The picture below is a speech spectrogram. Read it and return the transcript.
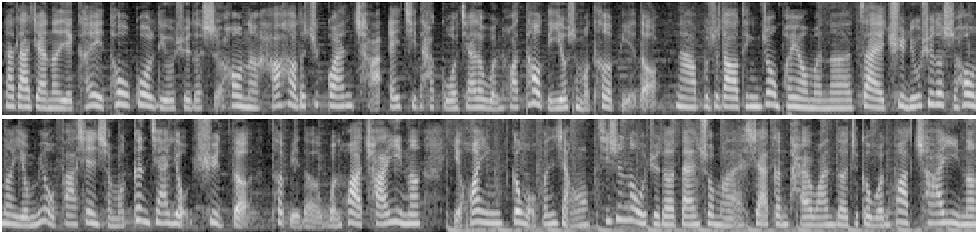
那大家呢也可以透过留学的时候呢，好好的去观察，哎，其他国家的文化到底有什么特别的？那不知道听众朋友们呢，在去留学的时候呢，有没有发现什么更加有趣的、特别的文化差异呢？也欢迎跟我分享哦。其实呢，我觉得单说马来西亚跟台湾的这个文化差异呢，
